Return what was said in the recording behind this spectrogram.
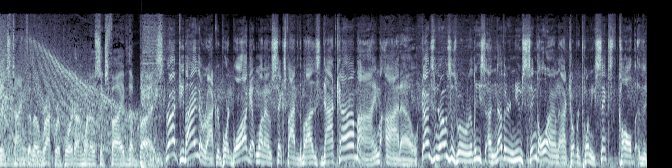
It's time for the Rock Report on 1065 The Buzz. Brought to you by the Rock Report blog at 1065thebuzz.com. I'm Otto. Guns N' Roses will release another new single on October 26th called The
